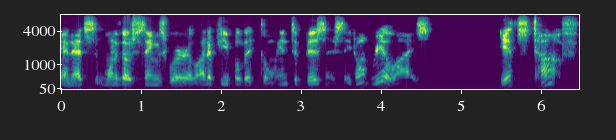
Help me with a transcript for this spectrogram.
And that's one of those things where a lot of people that go into business, they don't realize it's tough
